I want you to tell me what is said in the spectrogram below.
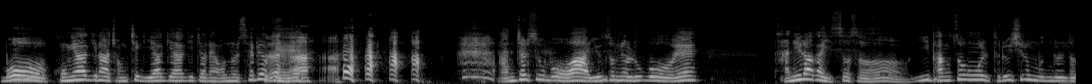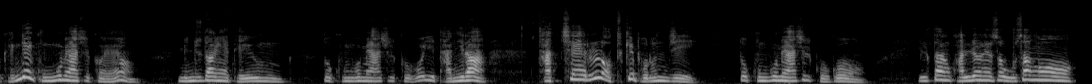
뭐 음. 공약이나 정책 이야기하기 전에 오늘 새벽에 안철수 후보와 윤석열 후보의 단일화가 있어서 이 방송을 들으시는 분들도 굉장히 궁금해 하실 거예요. 민주당의 대응도 궁금해 하실 거고 이 단일화 자체를 어떻게 보는지 또 궁금해 하실 거고 일단 관련해서 우상호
